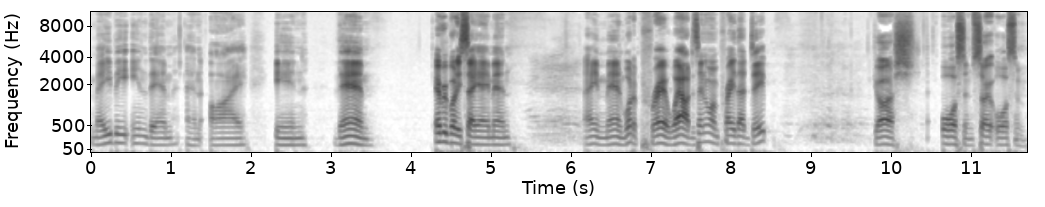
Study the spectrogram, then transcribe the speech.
may be in them and I in them. Everybody say amen. Amen. amen. What a prayer. Wow. Does anyone pray that deep? Gosh, awesome. So awesome.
